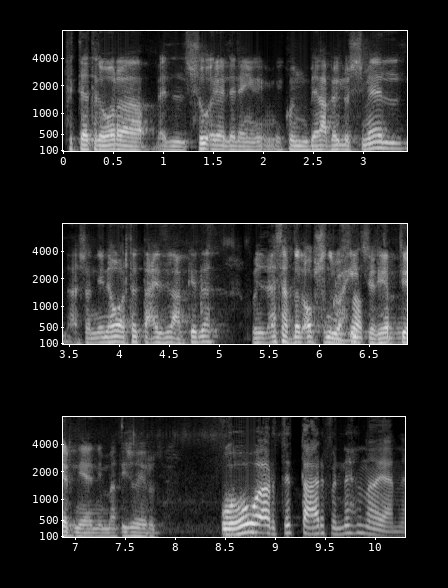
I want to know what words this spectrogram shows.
في التلاتة اللي ورا أشول اللي يعني يكون بيلعب رجله الشمال عشان يعني هو أرتيتا عايز يلعب كده وللأسف ده ال option الوحيد في. غياب تيرني يعني ما فيش غيره. وهو أرتيتا عارف إن إحنا يعني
